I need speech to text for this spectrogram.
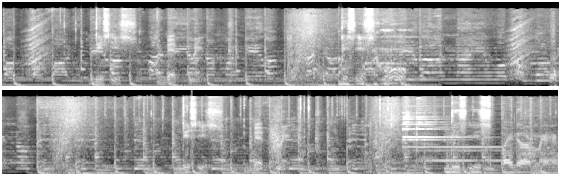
This is Batman. This is who? This is Batman. This is Spider-Man.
